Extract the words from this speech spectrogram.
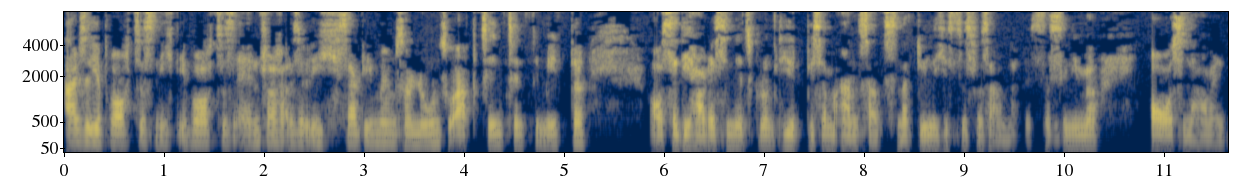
Also ihr braucht das nicht, ihr braucht das einfach. Also ich sage immer im Salon so ab 10 Zentimeter Außer die Haare sind jetzt blondiert bis am Ansatz. Natürlich ist das was anderes. Das sind immer Ausnahmen.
